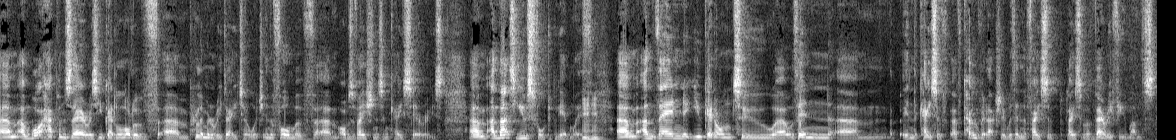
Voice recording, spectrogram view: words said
Um, and what happens there is you get a lot of um, preliminary data, which in the form of um, observations and case series, um, and that's useful to begin with. Mm-hmm. Um, and then you get on to uh, within, um, in the case of, of, COVID, actually within the face of, place of a very few months,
